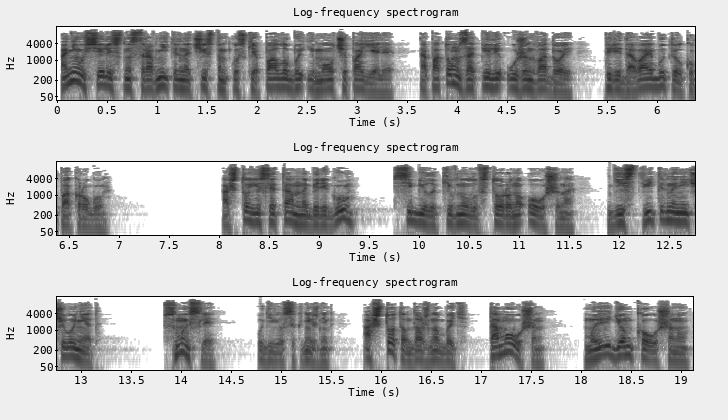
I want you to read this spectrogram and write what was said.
Они уселись на сравнительно чистом куске палубы и молча поели, а потом запили ужин водой, передавая бутылку по кругу. «А что, если там, на берегу?» — Сибила кивнула в сторону Оушена. «Действительно ничего нет». «В смысле?» — удивился книжник. «А что там должно быть? Там Оушен. Мы идем к Оушену,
